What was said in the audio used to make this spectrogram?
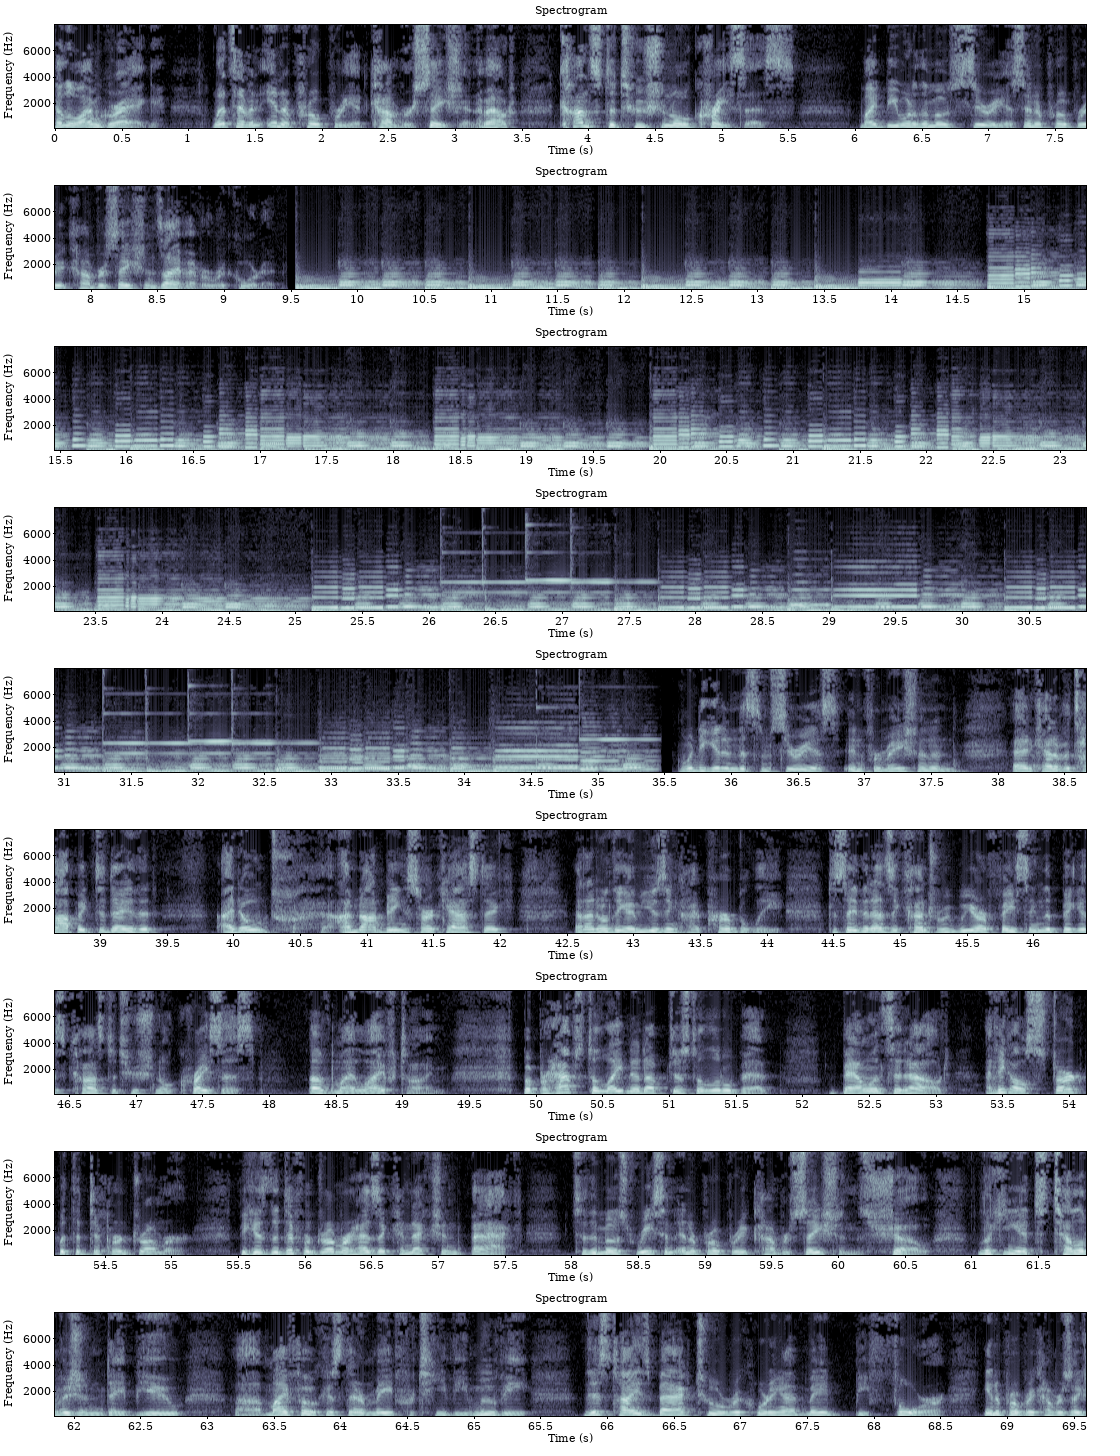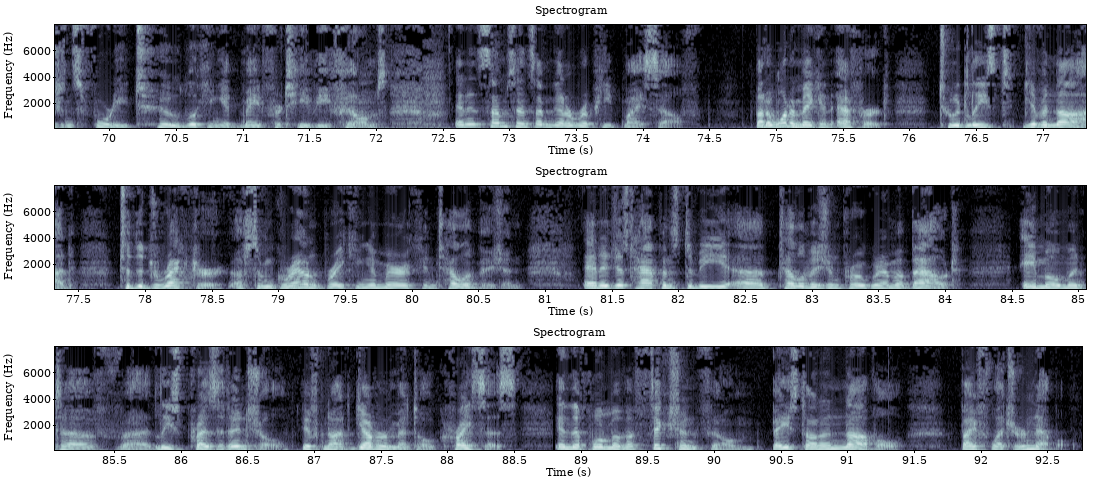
Hello, I'm Greg. Let's have an inappropriate conversation about constitutional crisis. Might be one of the most serious inappropriate conversations I've ever recorded. Some serious information and, and kind of a topic today that I don't, I'm not being sarcastic and I don't think I'm using hyperbole to say that as a country we are facing the biggest constitutional crisis of my lifetime. But perhaps to lighten it up just a little bit, balance it out, I think I'll start with the different drummer because the different drummer has a connection back to the most recent Inappropriate Conversations show, looking at television debut, uh, my focus there made for TV movie. This ties back to a recording I've made before, Inappropriate Conversations 42, looking at made for TV films. And in some sense, I'm going to repeat myself. But I want to make an effort to at least give a nod to the director of some groundbreaking American television. And it just happens to be a television program about a moment of uh, at least presidential, if not governmental, crisis in the form of a fiction film based on a novel by Fletcher Knebel.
